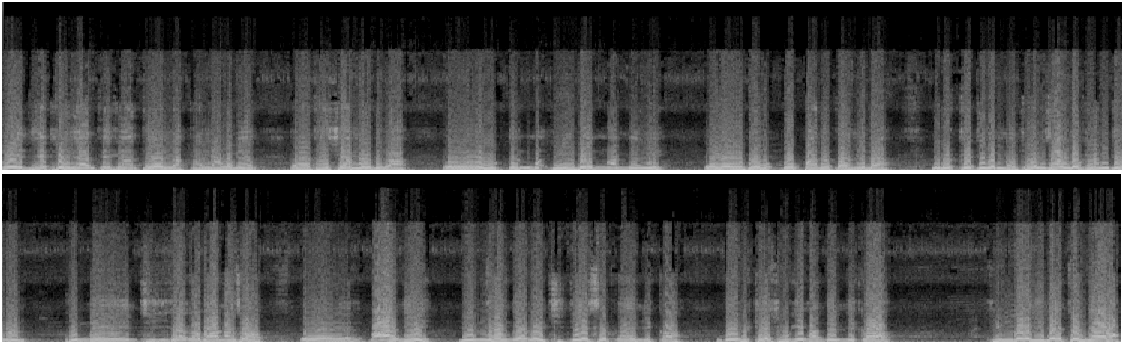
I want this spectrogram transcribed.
예, 대표자한테 저한테 연락 달라고 하면 어, 다시 한번 우리가 어, 600만, 200만 명이 예, 못, 못 받았답니다. 이렇게 지금 뭐 경상도 경주는 국민 지지자가 많아서 예, 많이 윤석열을 지지했을 거 아닙니까? 근데 이렇게 속이면 됩니까? 김건희 대통령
